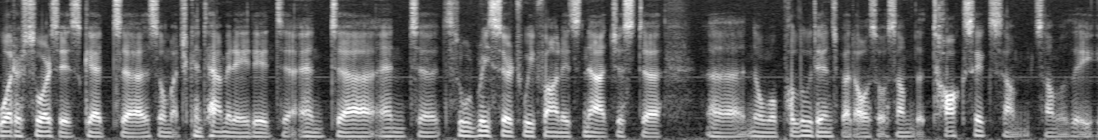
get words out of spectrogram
water sources get uh, so much contaminated, and uh, and uh, through research we found it's not just uh, normal pollutants, but also some of the toxics. Some some of the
